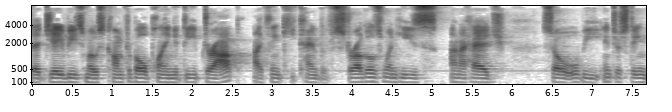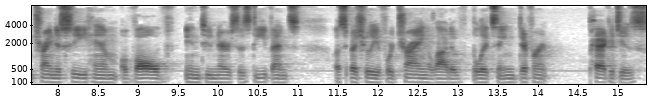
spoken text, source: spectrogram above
that JV's most comfortable playing a deep drop. I think he kind of struggles when he's on a hedge. So it will be interesting trying to see him evolve into Nurse's defense, especially if we're trying a lot of blitzing, different packages,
